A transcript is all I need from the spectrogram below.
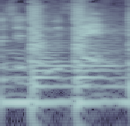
cause you know it's bad.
